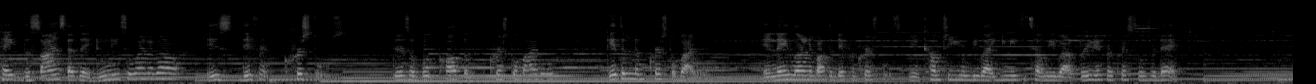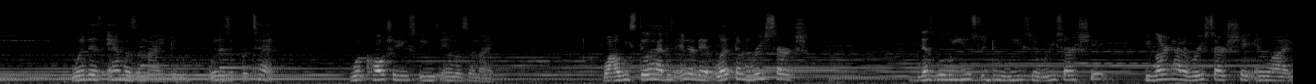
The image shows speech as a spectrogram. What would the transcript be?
take the science that they do need to learn about is different crystals. There's a book called the Crystal Bible. Get them them Crystal Bible, and they learn about the different crystals and come to you and be like, you need to tell me about three different crystals a day. What does Amazonite do? What does it protect? What culture used to use Amazonite? While we still had this internet, let them research. That's what we used to do. We used to research shit. We learned how to research shit in like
